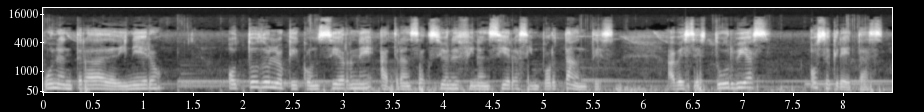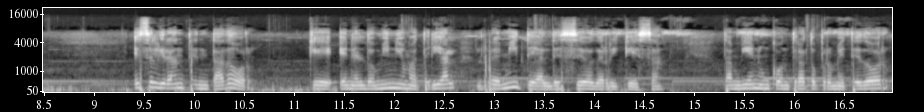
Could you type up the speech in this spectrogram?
una entrada de dinero o todo lo que concierne a transacciones financieras importantes, a veces turbias o secretas. Es el gran tentador que en el dominio material remite al deseo de riqueza. También un contrato prometedor,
